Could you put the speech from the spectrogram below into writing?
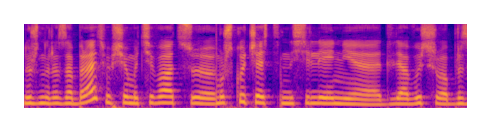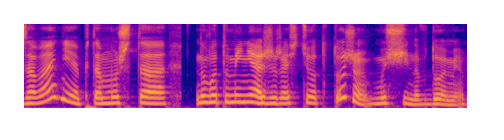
нужно разобрать, вообще мотивацию мужской части населения для высшего образования, потому что, ну вот у меня же растет тоже мужчина в доме.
